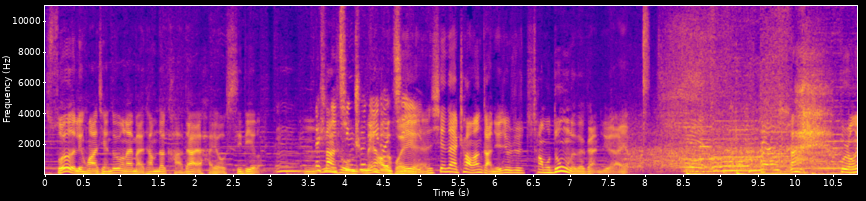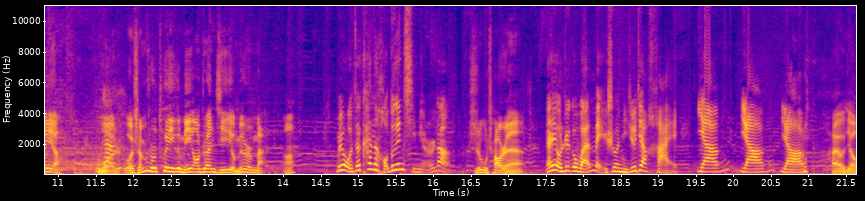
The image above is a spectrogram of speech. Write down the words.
所有的零花钱都用来买他们的卡带还有 CD 了。嗯，嗯，那是你青春的美好的回忆。忆。现在唱完感觉就是唱不动了的感觉，哎呀，哎，不容易啊！我我什么时候推一个民谣专辑？有没有人买啊？没有，我在看到好多给你起名儿的。植物超人，还有这个完美说，你就叫海洋洋洋。还有叫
